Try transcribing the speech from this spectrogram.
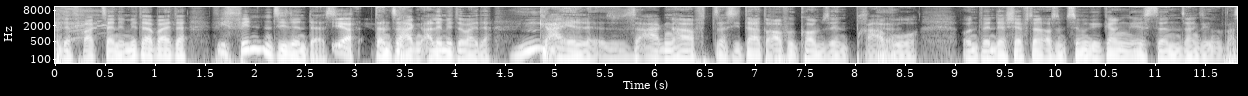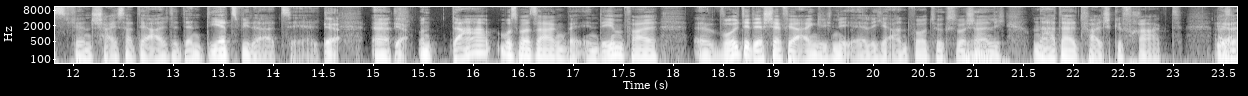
und er fragt seine Mitarbeiter, wie finden Sie denn das? Ja. Dann sagen alle Mitarbeiter, hm. geil, sagenhaft, dass Sie da drauf gekommen sind, bravo. Ja. Und wenn der Chef dann aus dem Zimmer gegangen ist, dann sagen sie, was für ein Scheiß hat der Alte denn jetzt wieder erzählt? Ja. Äh, ja. Und da muss man sagen, in dem Fall äh, wollte der Chef ja eigentlich eine ehrliche Antwort höchstwahrscheinlich ja. und er hat halt falsch gefragt. Also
